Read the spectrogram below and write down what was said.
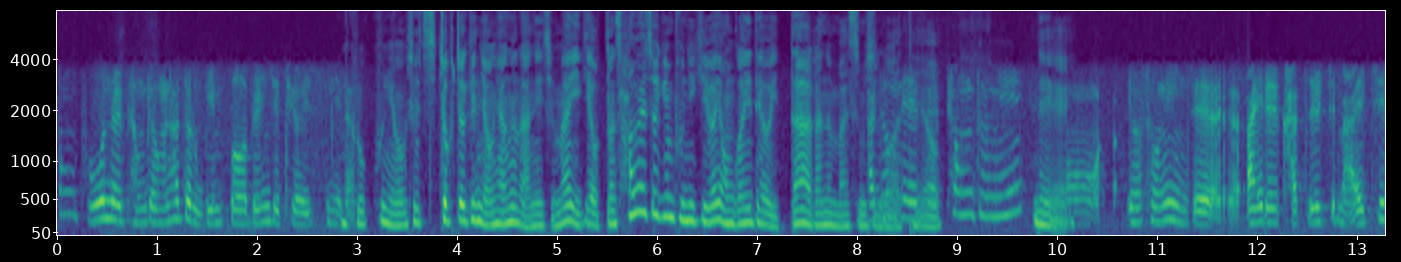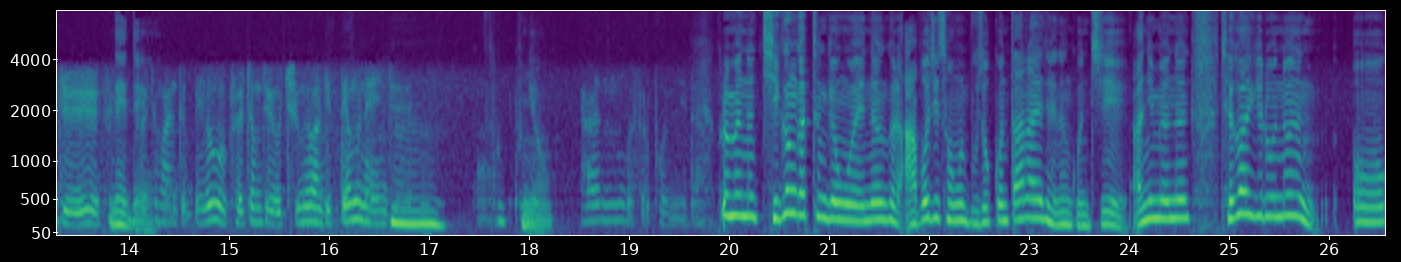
성보온을 변경을 하도록 민법에 이제 되어 있습니다. 그렇군요. 저 직접적인 영향은 아니지만 이게 어떤 사회적인 분위기와 연관이 되어 있다라는 말씀이신 것 같아요. 평등이 네. 어, 여성이 이제 아이를 가질지 말지를 네네. 결정하는데 매우 결정적이고 중요하기 때문에 이제 음, 그렇군요. 하는 것으로 보입니다. 그러면은 지금 같은 경우에는 그 아버지 성을 무조건 따라야 되는 건지 아니면은 제가 알기로는 어,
